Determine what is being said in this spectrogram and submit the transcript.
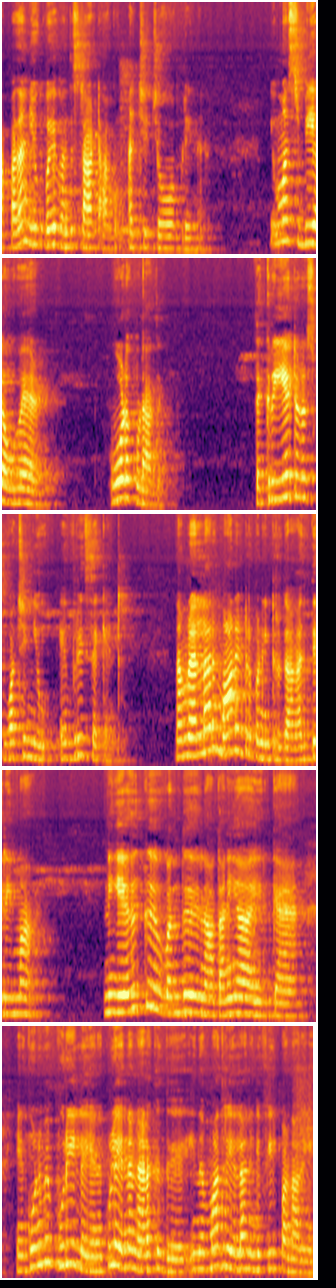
அப்போ தான் நியூக் போய் வந்து ஸ்டார்ட் ஆகும். அச்சிச்சோ அப்படின்னு. யூ மஸ்ட் பி அவேர் ஓடக்கூடாது. த கிரியேட்டர் இஸ் வாட்சிங் யூ எவ்ரி செகண்ட் நம்ம எல்லாரும் மானிட்டர் பண்ணிட்டு இருக்காங்க. அது தெரியுமா? நீங்கள் எதுக்கு வந்து நான் தனியாக இருக்கேன்? எனக்கு ஒன்றுமே புரியல. எனக்குள்ளே என்ன நடக்குது? இந்த மாதிரி எல்லாம் நீங்கள் ஃபீல் பண்ணாதீங்க.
